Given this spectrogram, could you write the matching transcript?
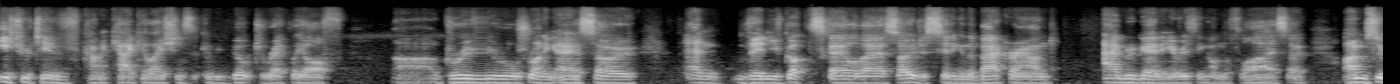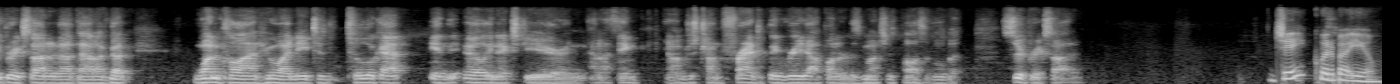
iterative kind of calculations that can be built directly off uh, Groovy rules running ASO, and then you've got the scale of ASO just sitting in the background, aggregating everything on the fly. So I'm super excited about that. I've got one client who I need to, to look at in the early next year, and, and I think you know, I'm just trying to frantically read up on it as much as possible, but super excited. Jake, what about you?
